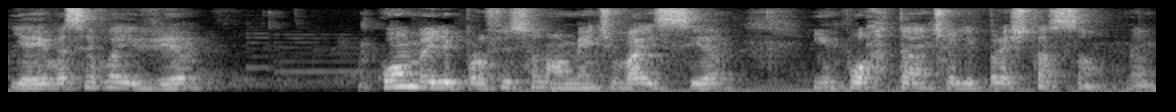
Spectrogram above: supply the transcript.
E aí você vai ver como ele profissionalmente vai ser importante ali para a estação. Né?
